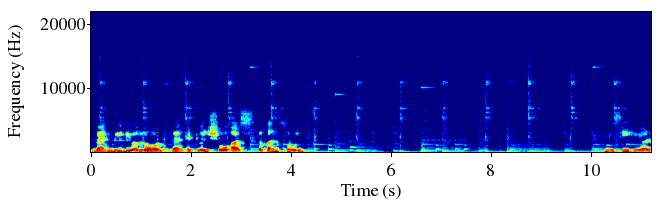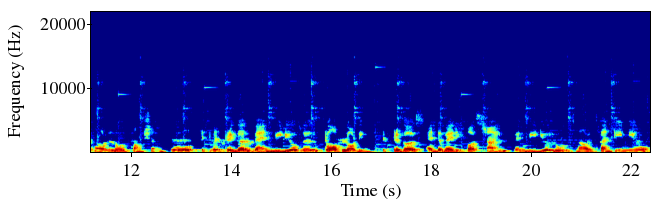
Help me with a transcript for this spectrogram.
When video load then it will show us the console you see here on load function so it will trigger when video will stop loading. It triggers at the very first time when video loads. Now it's continue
